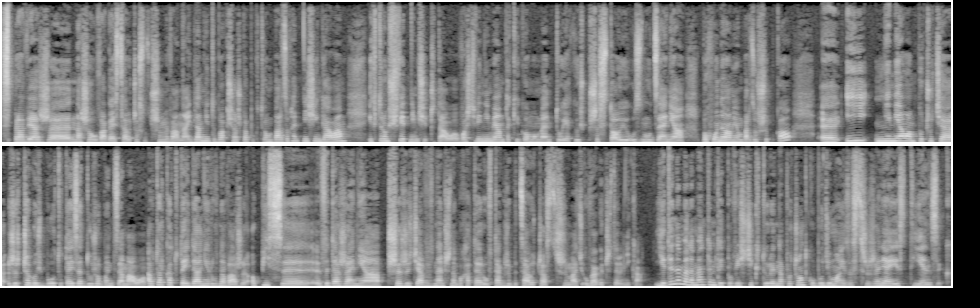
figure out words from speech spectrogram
sprawia, że nasza uwaga jest cały czas utrzymywana. I dla mnie to była książka, po którą bardzo chętnie sięgałam i którą świetnie mi się czytało. Właściwie nie miałam takiego momentu jakiegoś przestoju, znudzenia, pochłonęłam ją bardzo szybko e, i nie miałam poczucia, że czegoś było tutaj za dużo bądź za mało. Autorka tutaj idealnie równoważy opisy, wydarzenia, przeżycia wewnętrzne bohaterów, tak żeby cały czas trzymać uwagę czytelnika. Jedynym elementem tej powieści, który na początku budził moje zastrzeżenia, jest język.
